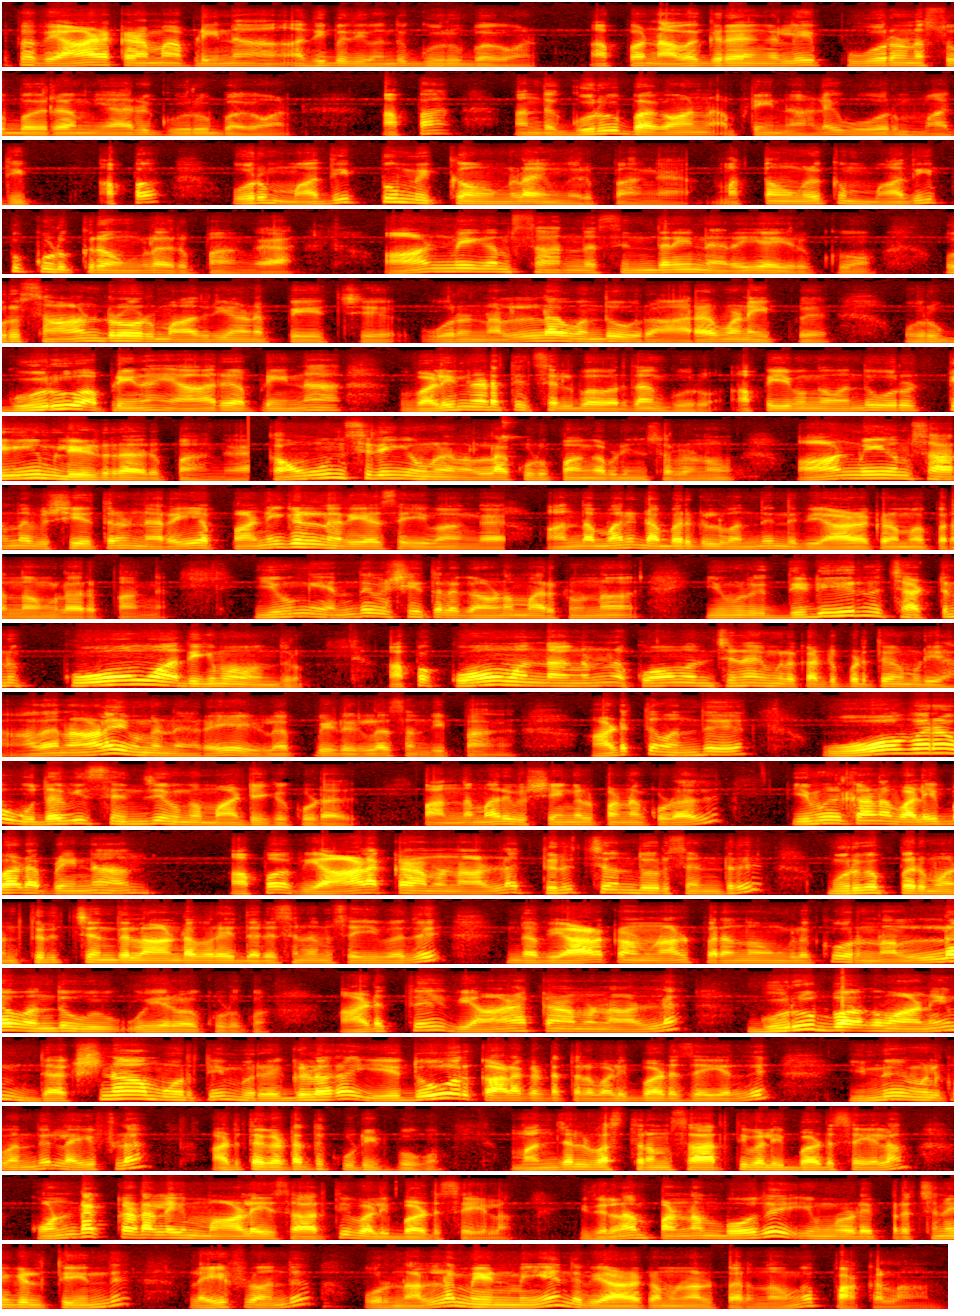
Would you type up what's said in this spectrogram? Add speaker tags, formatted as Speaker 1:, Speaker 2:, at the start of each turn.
Speaker 1: இப்போ வியாழக்கிழமை அப்படின்னா அதிபதி வந்து குரு பகவான். அப்போ நவகிரகங்களே பூரண சுபகிரகம் யார்? குரு பகவான். அப்போ அந்த குரு பகவான் அப்படின்னாலே ஒரு மதிப்பு அப்போ ஒரு மதிப்பு மிக்கவங்களாக இவங்க இருப்பாங்க. மற்றவங்களுக்கு மதிப்பு கொடுக்குறவங்களாக இருப்பாங்க. ஆன்மீகம் சார்ந்த சிந்தனை நிறைய இருக்கும். ஒரு சான்றோர் மாதிரியான பேச்சு ஒரு நல்ல வந்து ஒரு அரவணைப்பு ஒரு குரு அப்படின்னா யார் அப்படின்னா வழிநடத்தி செல்பவர் தான் குரு. அப்போ இவங்க வந்து ஒரு டீம் லீடராக இருப்பாங்க. கவுன்சிலிங் இவங்க நல்லா கொடுப்பாங்க அப்படின்னு சொல்லணும். ஆன்மீகம் சார்ந்த விஷயத்தில் நிறைய பணிகள் நிறைய செய்வாங்க. அந்த மாதிரி நபர்கள் வந்து இந்த வியாழக்கிழமை பிறந்தவங்களா இருப்பாங்க. இவங்க எந்த விஷயத்தில் கவனமாக இருக்கணும்னா இவங்களுக்கு திடீர்னு சட்டுன்னு கோவம் அதிகமாக வந்துடும் அப்போ கோவம் வந்தாங்கன்னா கோவம் வந்துச்சுன்னா இவங்களை கட்டுப்படுத்தவே முடியாது. அதனால் இவங்க நிறைய இழப்பீடுகளை சந்திப்பாங்க. அடுத்து வந்து ஓவராக உதவி செஞ்சு இவங்க மாட்டிக்கக்கூடாது இப்போ அந்த மாதிரி விஷயங்கள் பண்ணக்கூடாது. இவங்களுக்கான வழிபாடு அப்படின்னா அப்போ வியாழக்கிழமை நாளில் திருச்செந்தூர் சென்று முருகப்பெருமான் திருச்செந்தில் ஆண்டவரை தரிசனம் செய்வது இந்த வியாழக்கிழமை நாள் பிறந்தவங்களுக்கு ஒரு நல்ல வந்து உ உயர்வை கொடுக்கும். அடுத்து வியாழக்கிழமை நாளில் குரு பகவானையும் தட்சிணாமூர்த்தியும் ரெகுலராக ஏதோ ஒரு காலகட்டத்தில் வழிபாடு செய்கிறது இன்னும் இவங்களுக்கு வந்து லைஃப்பில் அடுத்த கட்டத்தை கூட்டிகிட்டு போகும். மஞ்சள் வஸ்திரம் சார்த்தி வழிபாடு செய்யலாம். கொண்டக்கடலை மாலை சார்த்தி வழிபாடு செய்யலாம். இதெல்லாம் பண்ணும்போது இவங்களுடைய பிரச்சனைகள் தீர்ந்து லைஃப்பில் வந்து ஒரு நல்ல மேன்மையை இந்த வியாழக்கிழமை நாள் பிறந்தவங்க பார்க்கலாம்.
